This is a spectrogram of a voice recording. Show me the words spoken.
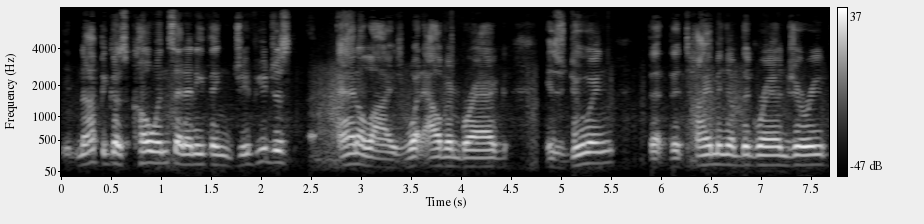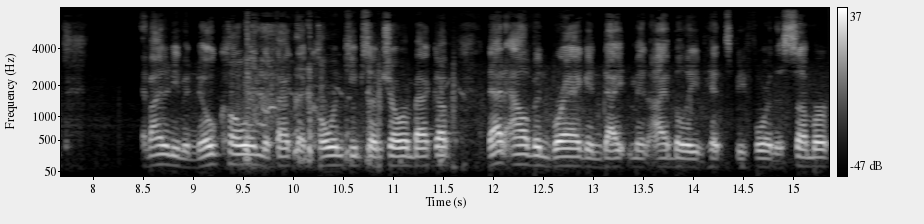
not because Cohen said anything. If you just analyze what Alvin Bragg is doing, that the timing of the grand jury, if I didn't even know Cohen, the fact that Cohen keeps on showing back up, that Alvin Bragg indictment, I believe, hits before the summer.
